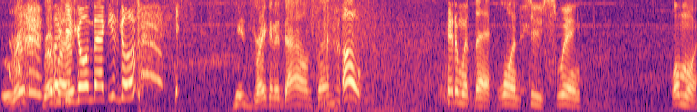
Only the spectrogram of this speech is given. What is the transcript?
Re reverse. Look, he's going back. He's going. Back. He's breaking it down, son. Oh! Hit him with that. One, two, swing. One more.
